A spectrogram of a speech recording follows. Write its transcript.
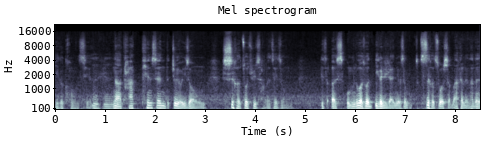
一个空间。那他天生的就有一种适合做剧场的这种。呃，我们如果说一个人有什么适合做什么，可能他的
